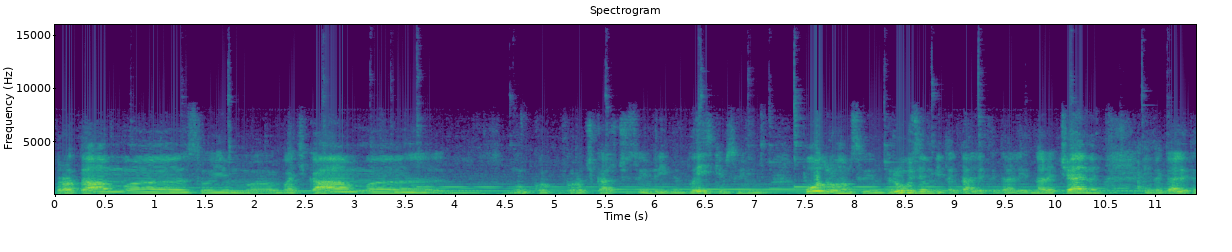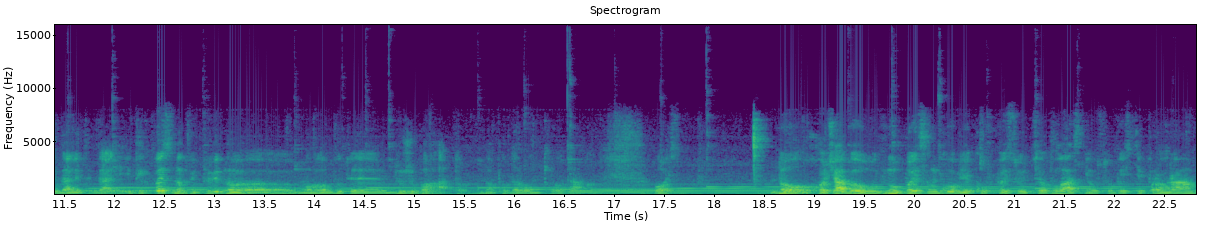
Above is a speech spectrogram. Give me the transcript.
братам, е, своїм батькам, ну, коротше кажучи, своїм рідним близьким, своїм подругам, своїм друзям і так далі, так далі, нареченим, і так далі, так далі, так далі. І тих писанок, відповідно, могло бути дуже багато на подарунки, отак. Ось. Ну, хоча б одну писанку, в яку вписуються власні особисті програми.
